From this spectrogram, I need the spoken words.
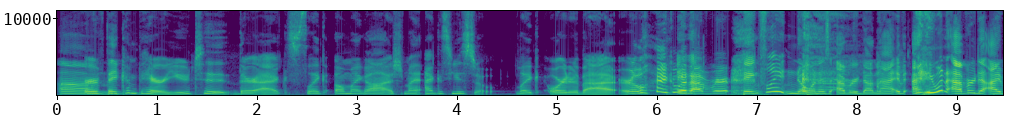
Um, or if they compare you to their ex, like, oh my gosh, my ex used to like order that, or like whatever. Thankfully, no one has ever done that. If anyone ever did, I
